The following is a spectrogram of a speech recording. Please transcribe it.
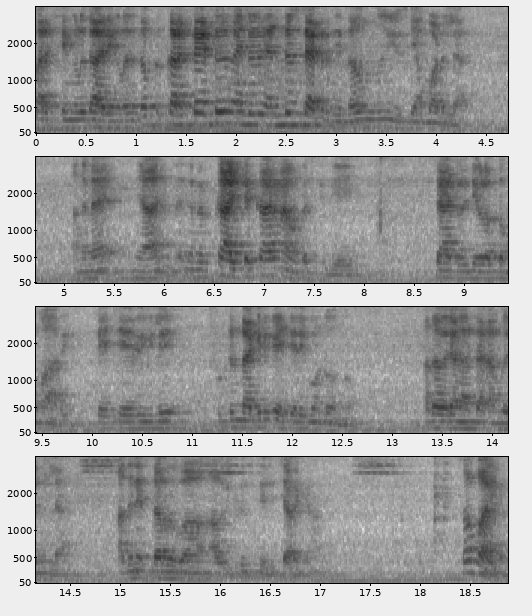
പരസ്യങ്ങൾ കാര്യങ്ങൾ ഇതൊക്കെ കറക്റ്റായിട്ട് അതിന്റെ ഒരു എന്റെ സ്ട്രാറ്റജി ഉണ്ട് അതൊന്നും യൂസ് ചെയ്യാൻ പാടില്ല. അങ്ങനെ ഞാൻ ഇങ്ങനെ ഒരു കാഴ്ചക്കാരനാവേണ്ട സ്ഥിതിയായി. സ്ട്രാറ്റജികളൊക്കെ മാറി. കേച്ചേരിയിൽ ഫുഡ് ഉണ്ടാക്കിയിട്ട് കേച്ചേരി കൊണ്ടുവന്നു. അത് അവരങ്ങനെ തരാൻ പറ്റില്ല. അതിന് എത്ര രൂപ അവർക്ക് തിരിച്ചടയ്ക്കണം. സ്വാഭാവികം.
